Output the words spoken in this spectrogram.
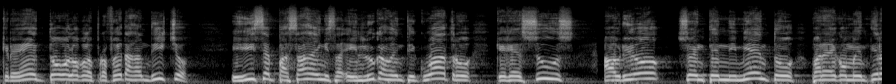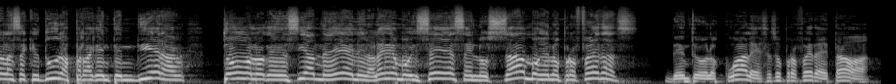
creer todo lo que los profetas han dicho. Y dice el pasaje en, Lucas 24 que Jesús abrió su entendimiento para que convirtieran las escrituras, para que entendieran todo lo que decían de él en la ley de Moisés, en los salmos, en los profetas, dentro de los cuales esos profetas estaba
